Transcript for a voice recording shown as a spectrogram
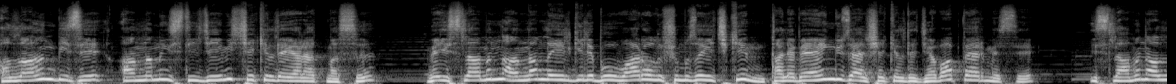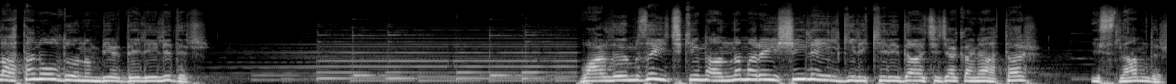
Allah'ın bizi anlamı isteyeceğimiz şekilde yaratması ve İslam'ın anlamla ilgili bu varoluşumuza içkin talebe en güzel şekilde cevap vermesi, İslam'ın Allah'tan olduğunun bir delilidir. Varlığımıza içkin anlam arayışıyla ilgili kilidi açacak anahtar İslam'dır.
